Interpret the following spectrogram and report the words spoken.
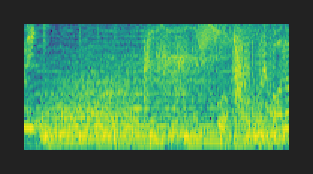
何？この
